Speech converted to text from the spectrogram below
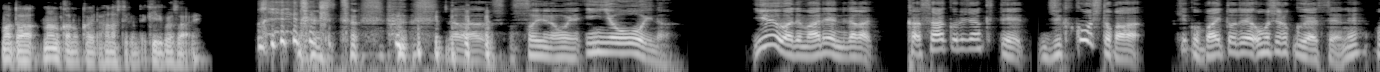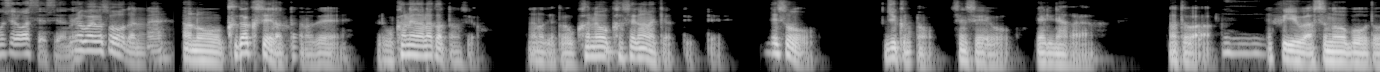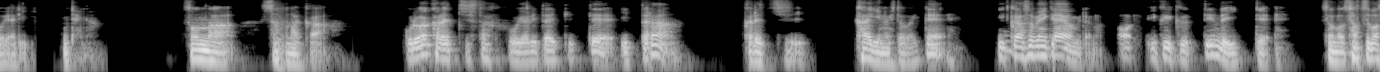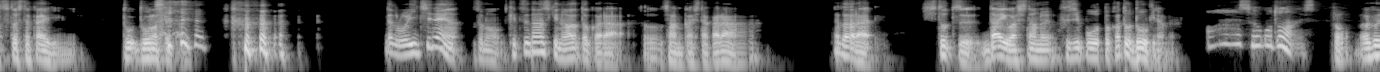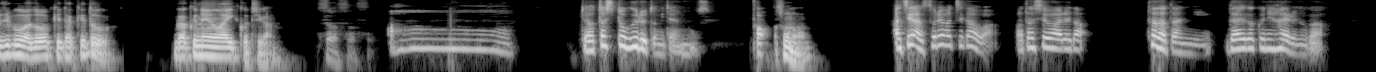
また何かの回で話してるんで聞いてください。だから、そそういうの多い。引用多いな。U はでもあれやね、だからか、サークルじゃなくて、塾講師とか、結構バイトで面白くやってたよね。面白がってたですよね俺の。場合はそうだね。あの、苦学生だったので、お金がなかったんですよ。なのでやっぱりお金を稼がなきゃって言って。で、そう、塾の先生をやりながら、あとは、うん冬はスノーボードをやり、みたいな。そんな、さなか、俺はカレッジスタッフをやりたいって言って、行ったら、カレッジ会議の人がいて、一回遊びに行けよ、みたいな。あ、行く行くって言うんで行って、その殺伐とした会議に、ど、どうなってた？だから俺一年、その決断式の後からその参加したから、だから、一つ、大は下の藤坊とかと同期なのよ。ああ、そういうことなんです。そう。藤坊は同期だけど、学年は一個違う。そうそうそう。ああ。で、私とグルトみたいなもんです。あ、そうなの？あ、違う、それは違うわ。私はあれだ。ただ単に大学に入るのが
